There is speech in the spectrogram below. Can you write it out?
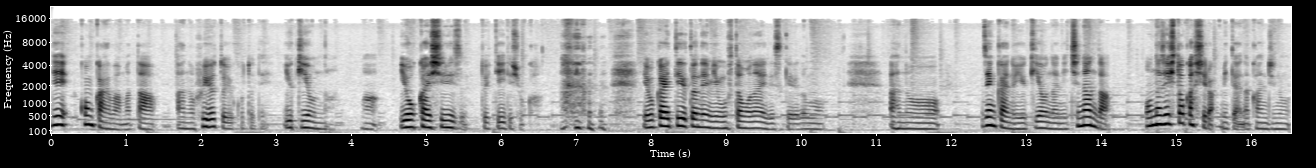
で今回はまたあの冬ということで「雪女」まあ妖怪シリーズと言っていいでしょうか。妖怪っていうとね身も蓋もないですけれどもあの前回の雪女にちなんだ同じ人かしらみたいな感じの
